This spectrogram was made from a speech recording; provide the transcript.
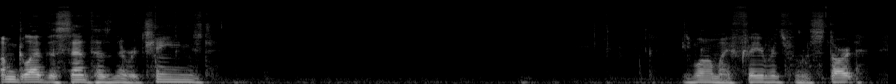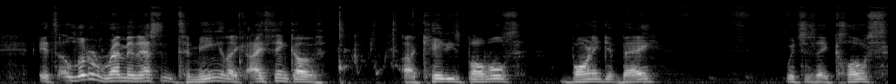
I'm glad the scent has never changed. It's one of my favorites from the start. It's a little reminiscent to me. Like, I think of uh, Katie's Bubbles, Barnegat Bay, which is a close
